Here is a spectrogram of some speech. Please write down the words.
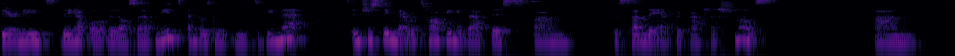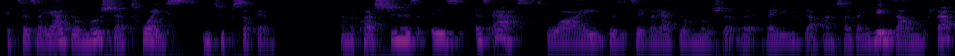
their needs, they have all, they also have needs and those needs need to be met. It's interesting that we're talking about this um, the Sunday after Parsha Shmos. Um, it says Vayagdil Moshe twice in two. And the question is is is asked, why does it say Vayagdil Moshe? I'm sorry, Vayigdal Moshe.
